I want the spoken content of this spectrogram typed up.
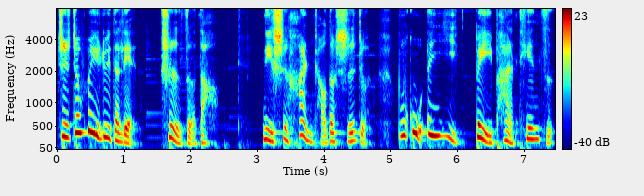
指着魏律的脸，斥责道：“你是汉朝的使者，不顾恩义，背叛天子，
